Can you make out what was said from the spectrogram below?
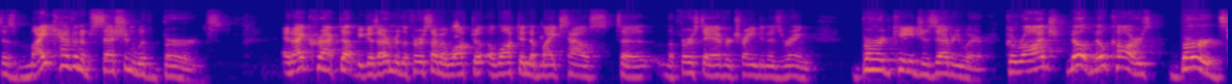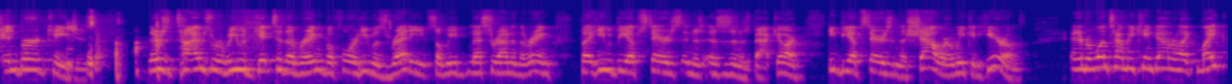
does Mike have an obsession with birds? And I cracked up because I remember the first time I walked I walked into Mike's house to the first day I ever trained in his ring. Bird cages everywhere. Garage? No, no cars. Birds in bird cages. There's times where we would get to the ring before he was ready, so we'd mess around in the ring. But he would be upstairs in his this is in his backyard. He'd be upstairs in the shower, and we could hear him. And I remember one time we came down, we're like, Mike,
